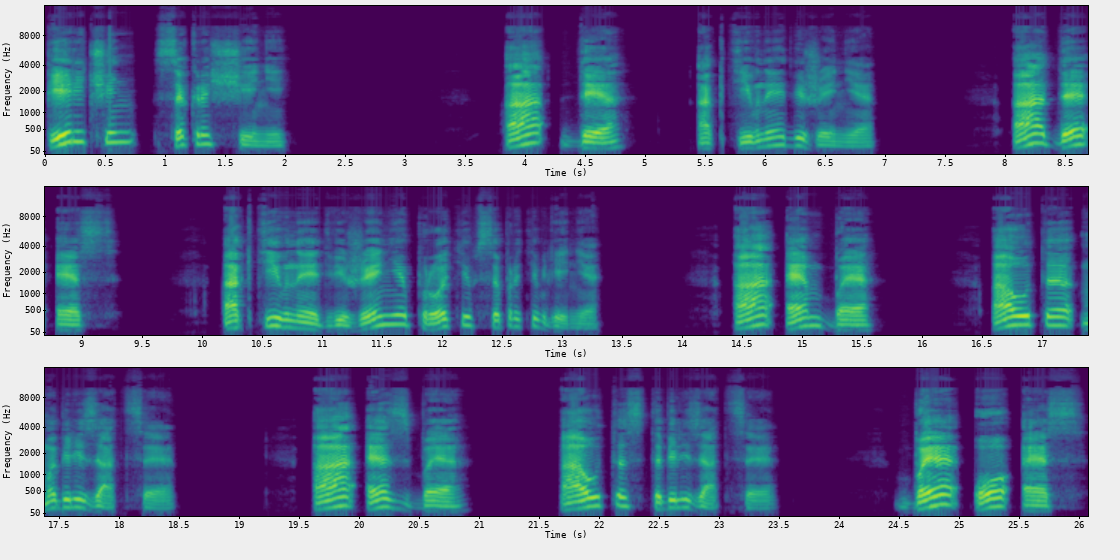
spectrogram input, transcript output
Перечень сокращений. АД – активное движение. АДС – активное движение против сопротивления. АМБ – аутомобилизация. АСБ – аутостабилизация. БОС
